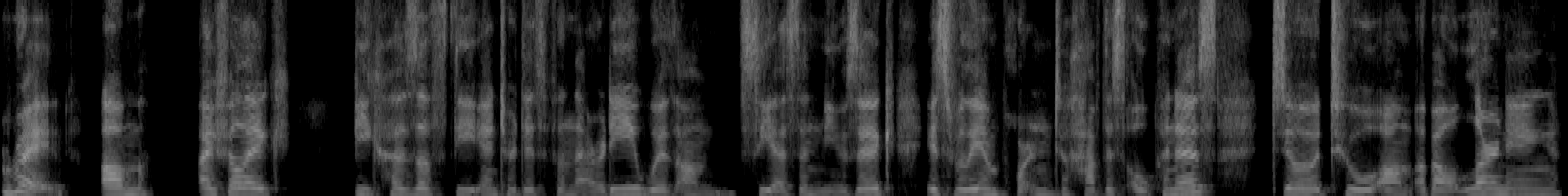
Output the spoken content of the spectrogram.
Right. Um, I feel like because of the interdisciplinarity with um CS and music, it's really important to have this openness to to um about learning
